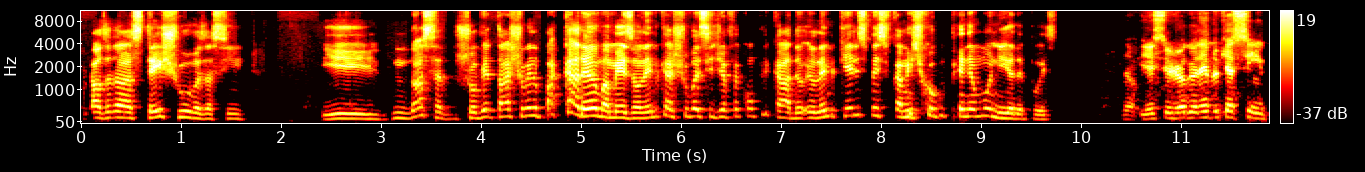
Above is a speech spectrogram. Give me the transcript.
por causa das três chuvas assim. E nossa, chovia, tava chovendo pra caramba mesmo. Eu lembro que a chuva esse dia foi complicada. Eu, eu lembro que ele especificamente ficou com pneumonia depois. Não, e esse jogo eu lembro que assim,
